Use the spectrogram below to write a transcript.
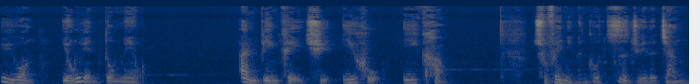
欲望永远都没有岸边可以去依护依靠，除非你能够自觉的将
